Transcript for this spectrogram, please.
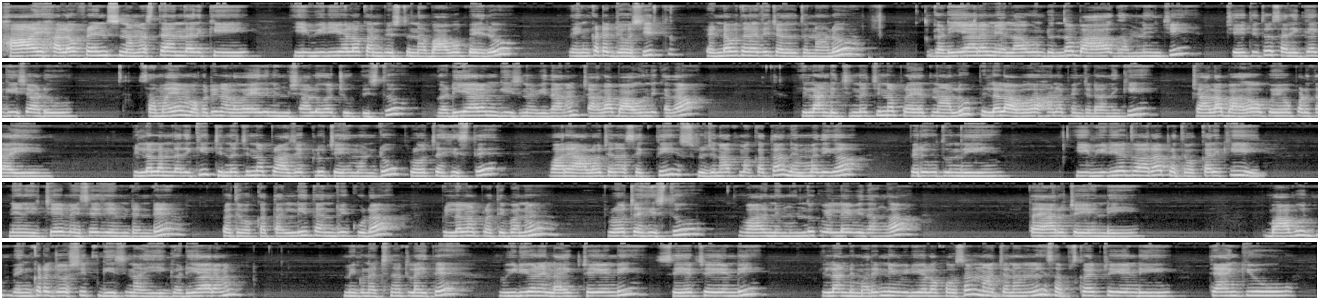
Hi hello friends నమస్తే అందరికీ. ఈ వీడియోలో కనిపిస్తున్న బాబు పేరు వెంకట జోషిత్. రెండవ తరగతి చదువుతున్నాడు. గడియారం ఎలా ఉంటుందో బాగా గమనించి చేతితో సరిగ్గా గీశాడు. సమయం ఒకటి నలభై ఐదు నిమిషాలుగా చూపిస్తూ గడియారం గీసిన విధానం చాలా బాగుంది కదా? ఇలాంటి చిన్న చిన్న ప్రయత్నాలు పిల్లల అవగాహన పెంచడానికి చాలా బాగా ఉపయోగపడతాయి. పిల్లలందరికీ చిన్న చిన్న ప్రాజెక్టులు చేయమంటూ ప్రోత్సహిస్తే వారి ఆలోచన శక్తి సృజనాత్మకత నెమ్మదిగా పెరుగుతుంది. ఈ వీడియో ద్వారా ప్రతి ఒక్కరికి నేను ఇచ్చే మెసేజ్ ఏమిటంటే ప్రతి ఒక్క తల్లి తండ్రి కూడా పిల్లల ప్రతిభను ప్రోత్సహిస్తూ వారిని ముందుకు వెళ్ళే విధంగా తయారు చేయండి. బాబు వెంకట జోషి గీసిన ఈ గడియారం మీకు నచ్చినట్లయితే వీడియోని లైక్ చేయండి షేర్ చేయండి. ఇలాంటి మరిన్ని వీడియోల కోసం నా ఛానల్ని సబ్స్క్రైబ్ చేయండి. Thank you.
